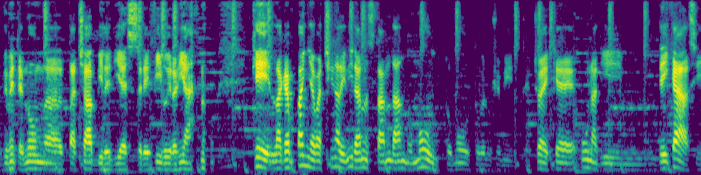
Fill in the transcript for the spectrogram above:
ovviamente non tacciabile di essere filo iraniano, che la campagna vaccinale in Iran sta andando molto molto velocemente, cioè che è uno dei casi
